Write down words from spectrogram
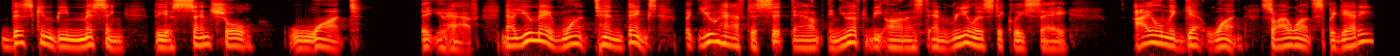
this can be missing the essential want that you have. Now, you may want 10 things, but you have to sit down and you have to be honest and realistically say, I only get one. So I want spaghetti.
